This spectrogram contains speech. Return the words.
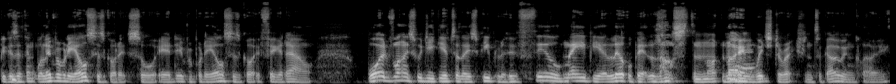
because they think, well, everybody else has got it sorted. Everybody else has got it figured out. What advice would you give to those people who feel maybe a little bit lost and not knowing yeah. which direction to go in, Chloe?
